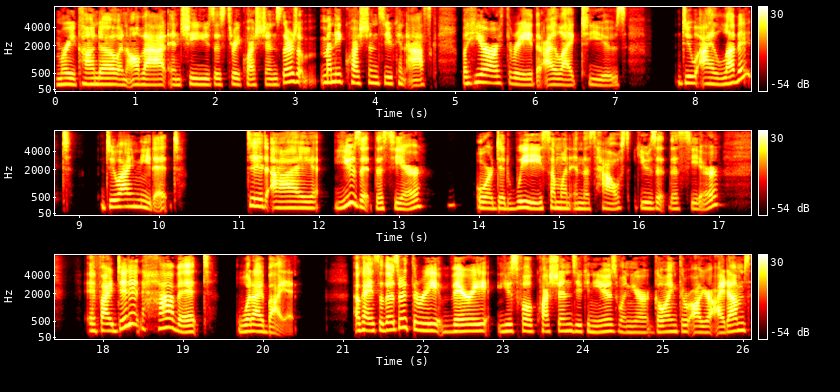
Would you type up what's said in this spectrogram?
Marie Kondo and all that. And she uses three questions. There's many questions you can ask, but here are three that I like to use. Do I love it? Do I need it? Did I use it this year? Or did we, someone in this house, use it this year? If I didn't have it, would I buy it? Okay, so those are three very useful questions you can use when you're going through all your items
